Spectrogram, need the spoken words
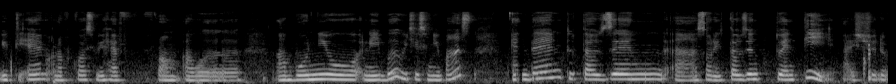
UTM, and of course we have from our uh, Borneo neighbor, which is NUPAS. And then 2000, uh, sorry, 2020, I should,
